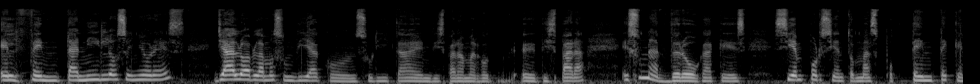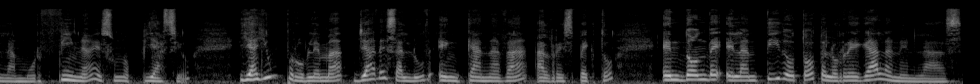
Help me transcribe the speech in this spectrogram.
el fentanilo, señores, ya lo hablamos un día con Zurita en Dispara Margot eh, Dispara, es una droga que es 100% más potente que la morfina, es un opiáceo, y hay un problema ya de salud en Canadá al respecto, en donde el antídoto te lo regalan en las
